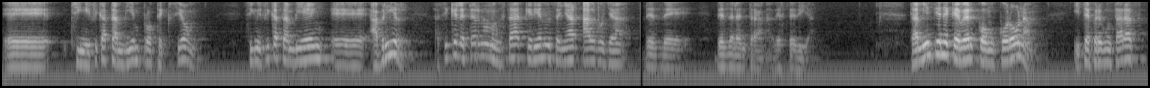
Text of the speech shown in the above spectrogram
Eh, significa también protección significa también eh, abrir. Así que el Eterno nos está queriendo enseñar algo ya desde, desde la entrada de este día. También tiene que ver con corona. Y te preguntarás,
